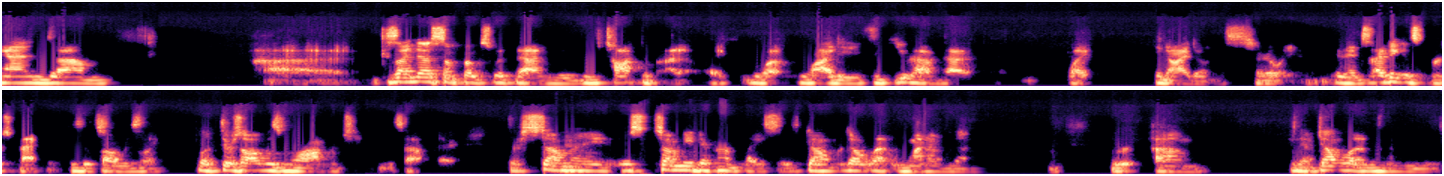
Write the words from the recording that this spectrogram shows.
and um, because uh, I know some folks with that, and we've, we've, talked about it. Like, what? Why do you think you have that? Like, you know, I don't necessarily. And it's I think it's perspective because it's always like, look, there's always more opportunities out there. There's so many. There's so many different places. Don't don't let one of them. Um, you know, don't let them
